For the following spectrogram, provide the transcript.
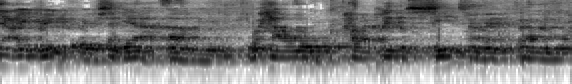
yeah, I agree with what you're saying. Yeah, um, how how I played those scenes. How I, um,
